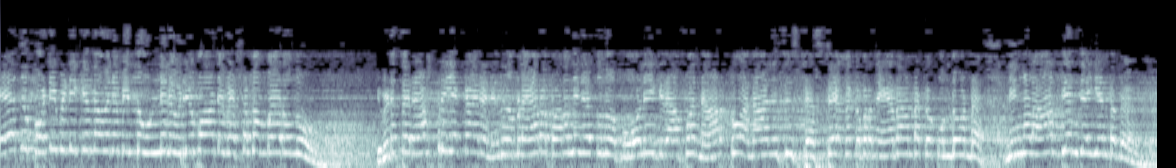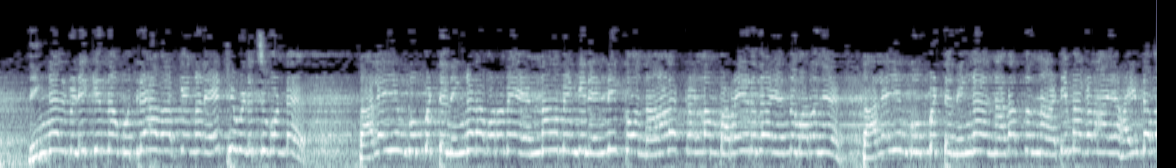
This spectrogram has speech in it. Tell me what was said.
ഏത് കൊടി പിടിക്കുന്നവനും ഇന്ന് ഉള്ളിൽ ഒരുപാട് വിഷമം പേറുന്നു ഇവിടുത്തെ രാഷ്ട്രീയക്കാരൻ ഇന്ന് നമ്മൾ ഏറെ പറഞ്ഞു കേൾക്കുന്നു പോളിഗ്രാഫ് നാർക്കോ അനാലിസിസ് ടെസ്റ്റ് എന്നൊക്കെ പറഞ്ഞ് ഏതാണ്ടൊക്കെ കൊണ്ടുകൊണ്ട് നിങ്ങൾ ആദ്യം ചെയ്യേണ്ടത് നിങ്ങൾ വിളിക്കുന്ന മുദ്രാവാക്യങ്ങൾ ഏറ്റുവിളിച്ചുകൊണ്ട് തലയും കുമ്പിട്ട് നിങ്ങളുടെ പുറമെ എണ്ണാമെങ്കിൽ എണ്ണിക്കോ നാളെ കള്ളം പറയരുത് എന്ന് പറഞ്ഞ് തലയും കുമ്പിട്ട് നിങ്ങൾ നടത്തുന്ന അടിമകളായ ഹൈന്ദവ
